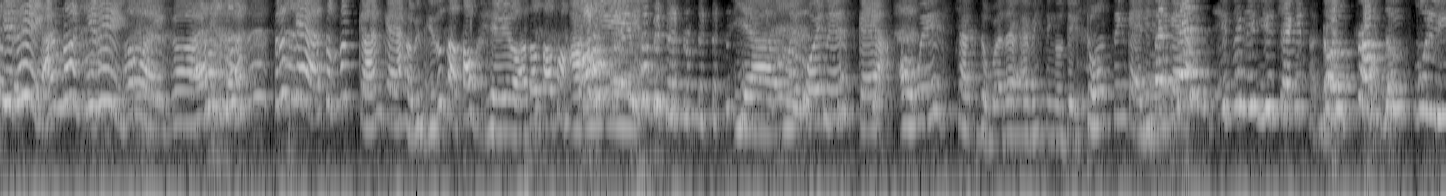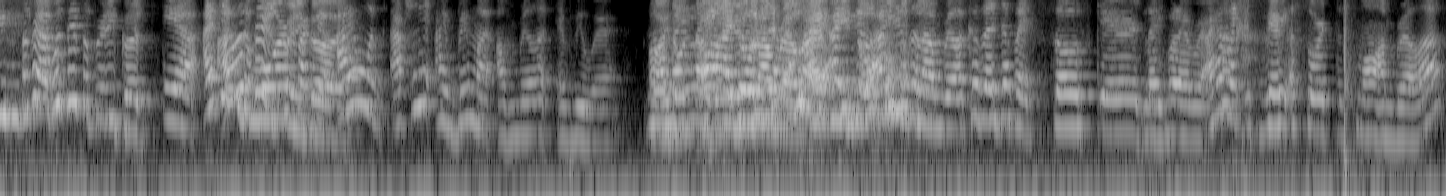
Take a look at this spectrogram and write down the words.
kidding. I'm not kidding. Oh my god. Terus kayak sempet kan kayak habis gitu tak tahu hail atau tak tahu Oh, angin. iya bener-bener. Yeah, my point is kayak always check the weather every single day. Don't think kayak di But sini then, even if you check it, don't trust them fully. okay I would say it's a pretty good. Yeah, I I think would the say it's pretty good. I would actually I bring my umbrella everywhere. Oh, I don't- matter, Oh, I don't umbrella. I, I do. no. I use an umbrella because I'm just like so scared. Like whatever. I have like this very assorted small umbrella,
